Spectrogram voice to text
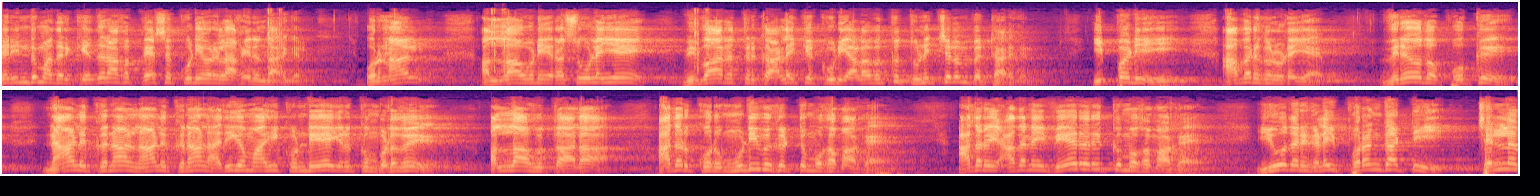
தெரிந்தும் அதற்கு எதிராக பேசக்கூடியவர்களாக இருந்தார்கள். ஒரு நாள் அல்லாவுடைய ரசூலையே விவாதத்திற்கு அழைக்கக்கூடிய அளவுக்கு துணிச்சலும் பெற்றார்கள். இப்படி அவர்களுடைய விரோத போக்கு நாளுக்கு நாள் நாளுக்கு நாள் அதிகமாகிக் கொண்டே இருக்கும் பொழுது அல்லாஹு தாலா அதற்கு ஒரு முடிவு கட்டும் முகமாக அதனை அதனை வேறறுக்கும் முகமாக யூதர்களை புறங்காட்டி செல்ல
